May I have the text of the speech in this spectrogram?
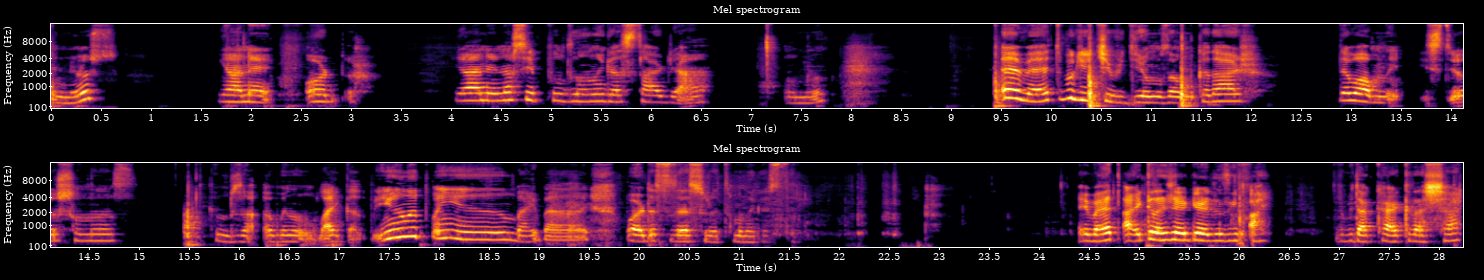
henüz. Yani orada yani nasıl yapıldığını göstereceğim onu. Evet, bugünkü videomuzdan bu kadar. Devamını istiyorsanız kanalımıza abone olup like atmayı unutmayın. Bay bay. Bu arada size suratımı da göstereyim. Evet arkadaşlar gördüğünüz gibi ay bir dakika arkadaşlar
